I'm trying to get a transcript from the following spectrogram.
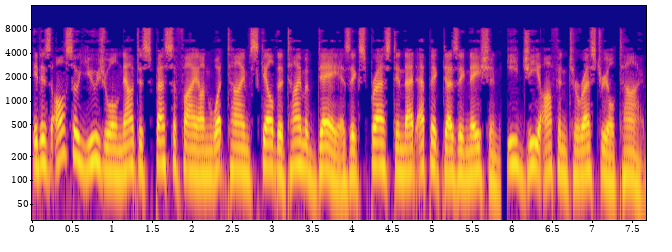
It is also usual now to specify on what time scale the time of day is expressed in that epoch designation, e.g. often terrestrial time.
